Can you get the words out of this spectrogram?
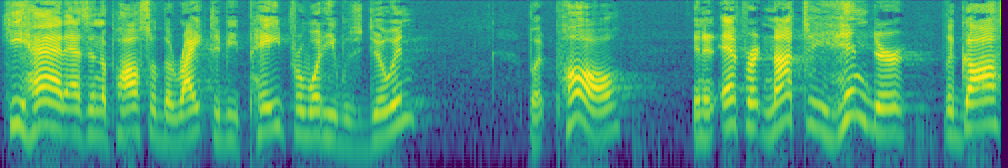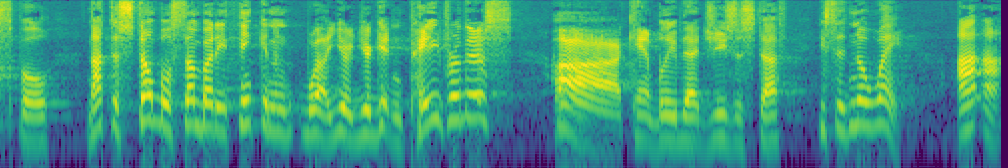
he had, as an apostle, the right to be paid for what he was doing. But Paul, in an effort not to hinder the gospel, not to stumble somebody thinking, well, you're, you're getting paid for this? Ah, I can't believe that Jesus stuff. He said, no way. Uh uh-uh, uh,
